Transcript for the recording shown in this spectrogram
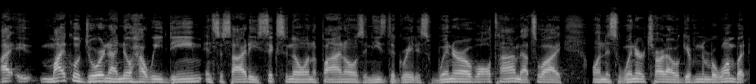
I, Michael Jordan, I know how we deem in society 6 0 in the finals, and he's the greatest winner of all time. That's why on this winner chart, I would give him number one. But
